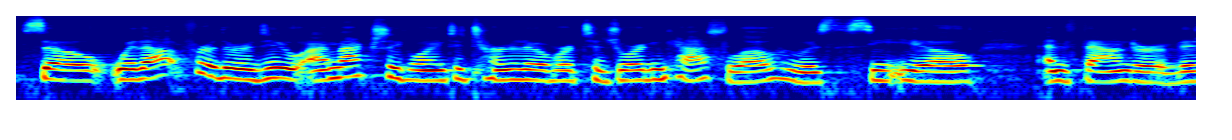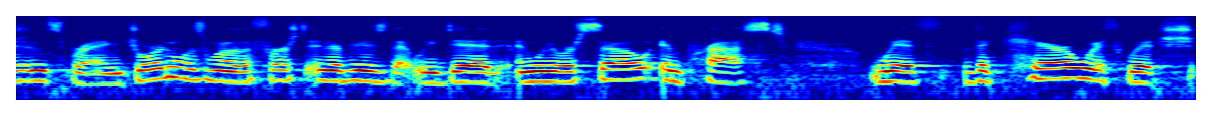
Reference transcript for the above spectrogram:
So without further ado, I'm actually going to turn it over to Jordan Kassalow, who is the CEO and founder of Vision Spring. Jordan was one of the first interviews that we did, and we were so impressed with the care with which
